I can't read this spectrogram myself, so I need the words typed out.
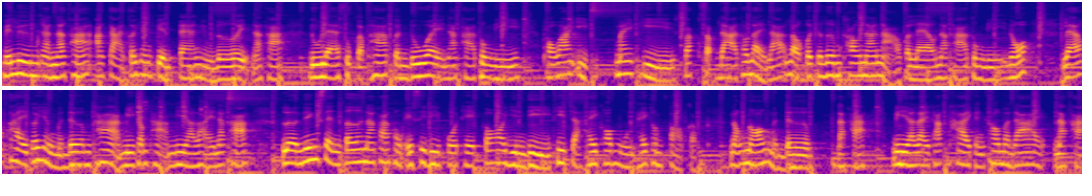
ไม่ลืมกันนะคะ อากาศก็ยังเปลี่ยนแปลงอยู่เลยนะคะ ดูแลสุขภาพกันด้วยนะคะ ตรงนี้เพราะว่าอีกไม่กี่สักสัปดาห์เท่าไหร่ละเราก็จะเริ่มเข้าหน้าหนาวกันแล้วนะคะ ตรงนี้เนาะแล้วใครก็อย่างเหมือนเดิมค่ะ มีคำถามมีอะไรนะคะ Learning Center นะคะของ SCB Protech ก็ยินดีที่จะให้ข้อมูลให้คำตอบกับน้องๆเหมือนเดิมนะคะ มีอะไรทักทายกันเข้ามาได้นะคะ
